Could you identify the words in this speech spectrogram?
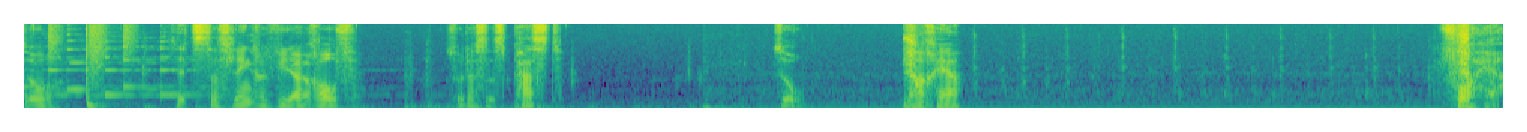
So. Setzt das Lenkrad wieder rauf, sodass es passt. So. Nachher. Vorher.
